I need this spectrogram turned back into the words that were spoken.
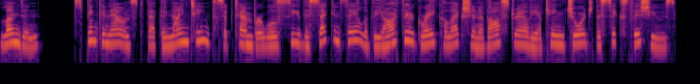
London. Spink announced that the 19th September will see the second sale of the Arthur Gray collection of Australia King George VI issues,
